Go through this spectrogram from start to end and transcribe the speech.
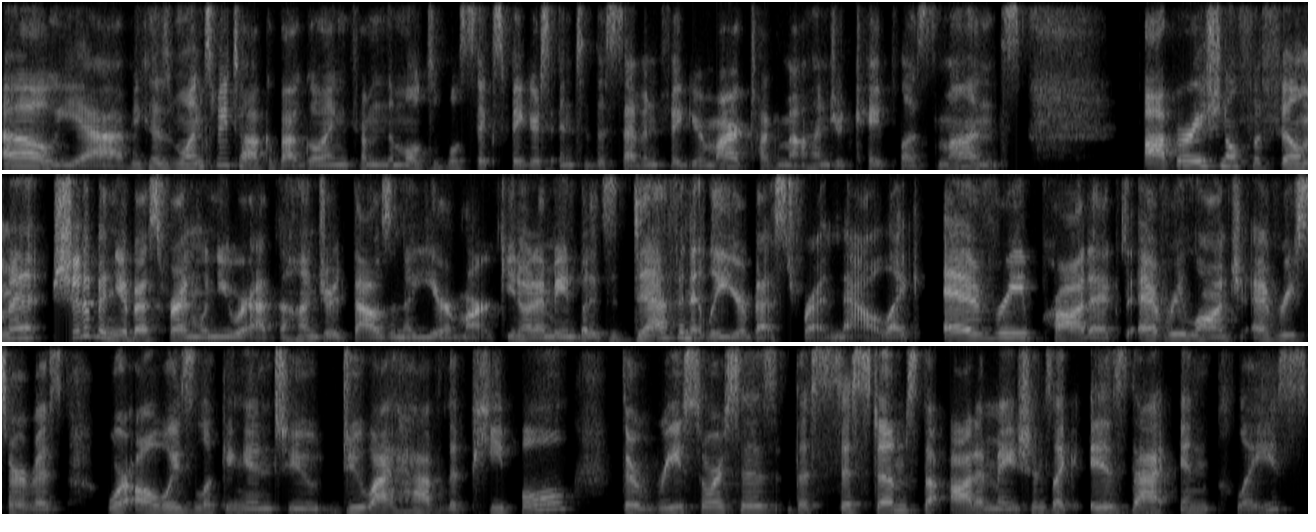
Oh, yeah. Because once we talk about going from the multiple six figures into the seven figure mark, talking about 100K plus months, operational fulfillment should have been your best friend when you were at the 100,000 a year mark. You know what I mean? But it's definitely your best friend now. Like every product, every launch, every service, we're always looking into do I have the people, the resources, the systems, the automations? Like, is that in place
